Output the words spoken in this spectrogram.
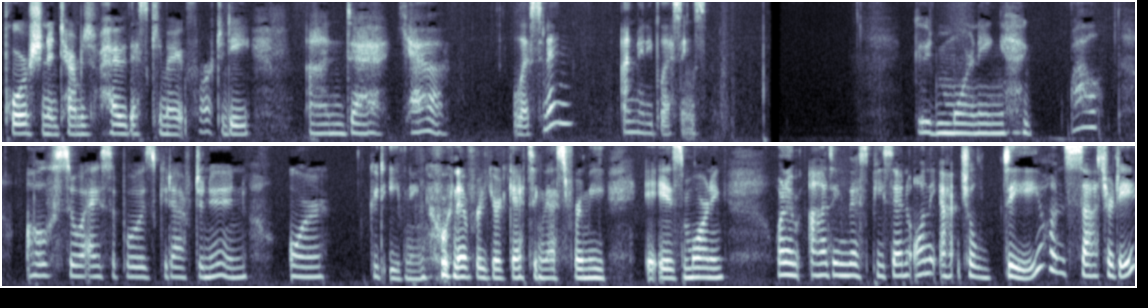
portion in terms of how this came out for today. And uh, yeah, listening and many blessings. Good morning. Well, also, I suppose, good afternoon or good evening whenever you're getting this. For me, it is morning when I'm adding this piece in on the actual day, on Saturday,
